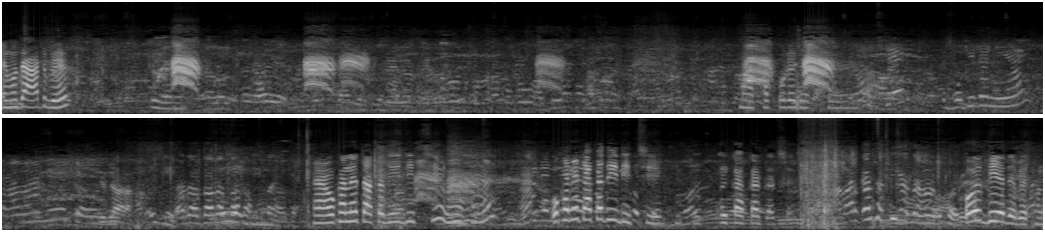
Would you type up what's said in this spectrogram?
এর মধ্যে আটবে। মাথা পড়ে যাচ্ছে। হ্যাঁ ওখানে টাকা দিয়ে দিচ্ছি, ওখানে। ওখানে টাকা দিয়ে দিচ্ছি, ওই কাকার কাছে। ও দিয়ে দেবে এখন।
